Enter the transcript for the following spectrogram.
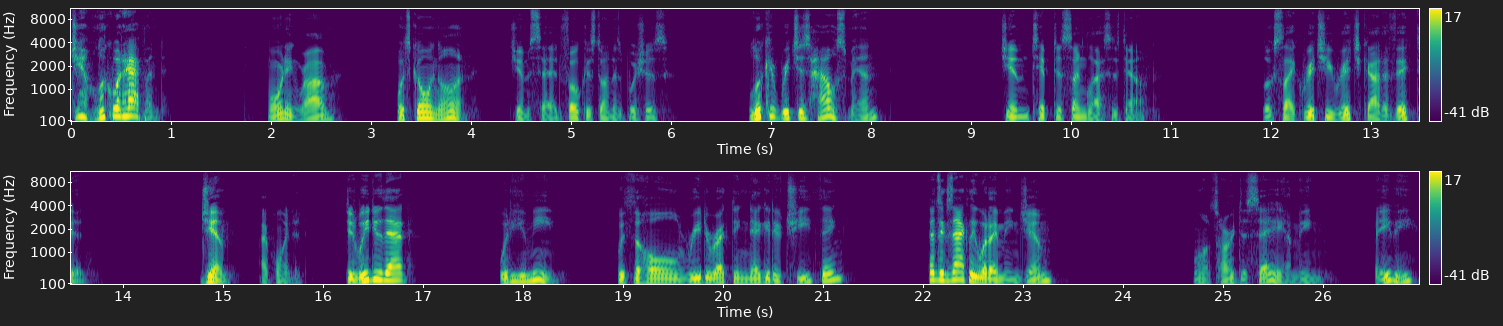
Jim, look what happened! Morning, Rob. What's going on? Jim said, focused on his bushes. Look at Rich's house, man. Jim tipped his sunglasses down. Looks like Richie Rich got evicted. Jim, I pointed. Did we do that? What do you mean? With the whole redirecting negative chi thing? That's exactly what I mean, Jim. Well, it's hard to say. I mean, maybe.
